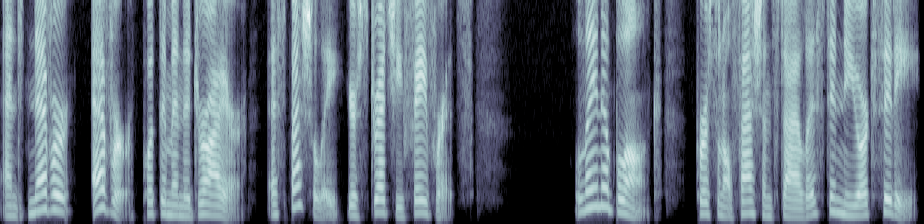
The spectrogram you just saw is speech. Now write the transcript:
and never, ever put them in the dryer, especially your stretchy favorites. Lena Blanc, personal fashion stylist in New York City.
